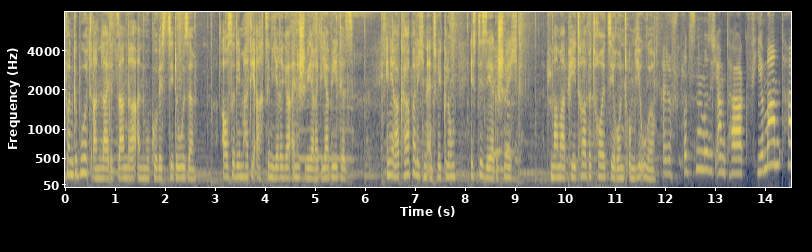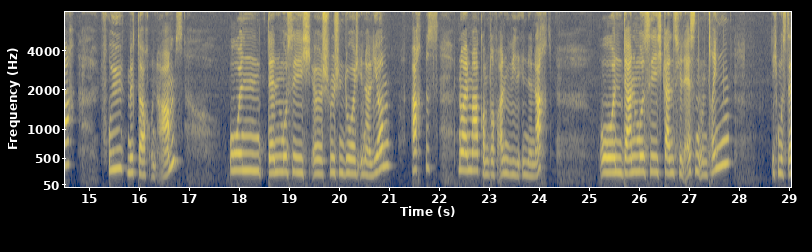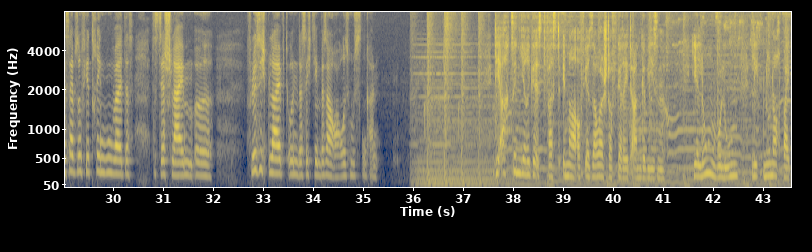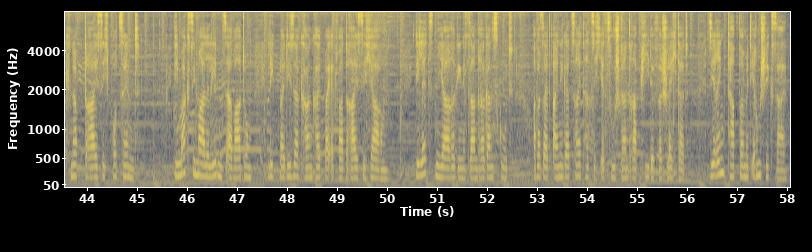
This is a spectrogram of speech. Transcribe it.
Von Geburt an leidet Sandra an Mukoviszidose. Außerdem hat die 18-Jährige eine schwere Diabetes. In ihrer körperlichen Entwicklung ist sie sehr geschwächt. Mama Petra betreut sie rund um die Uhr. Also spritzen muss ich am Tag viermal am Tag, früh, Mittag und abends. Und dann muss ich äh, zwischendurch inhalieren, acht bis neunmal, kommt drauf an, wie in der Nacht. Und dann muss ich ganz viel essen und trinken. Ich muss deshalb so viel trinken, weil das, dass der Schleim äh, flüssig bleibt und dass ich den besser raushusten kann. Die 18-Jährige ist fast immer auf ihr Sauerstoffgerät angewiesen. Ihr Lungenvolumen liegt nur noch bei knapp 30 Prozent. Die maximale Lebenserwartung liegt bei dieser Krankheit bei etwa 30 Jahren. Die letzten Jahre ging es Sandra ganz gut, aber seit einiger Zeit hat sich ihr Zustand rapide verschlechtert. Sie ringt tapfer mit ihrem Schicksal.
